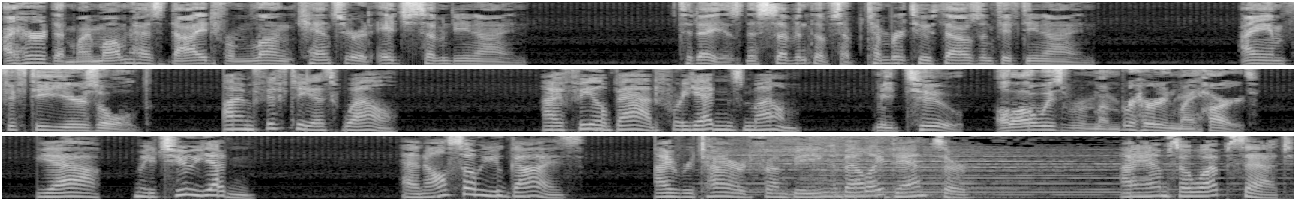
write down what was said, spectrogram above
I heard that my mom has died from lung cancer at age 79. Today is the 7th of September 2059. I am 50 years old. I'm 50 as well. I feel bad for Jaeden's mom. Me too. I'll always remember her in my heart. Yeah, me too Jaeden. And also you guys. I retired from being a ballet dancer. I am so upset.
